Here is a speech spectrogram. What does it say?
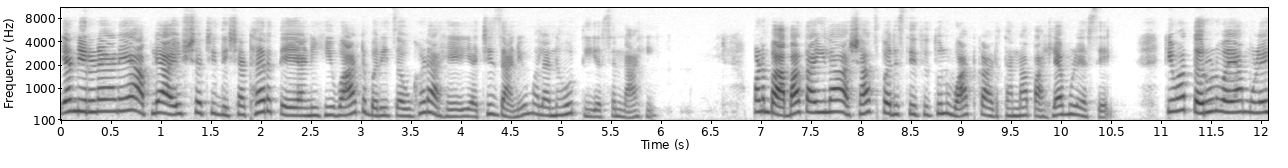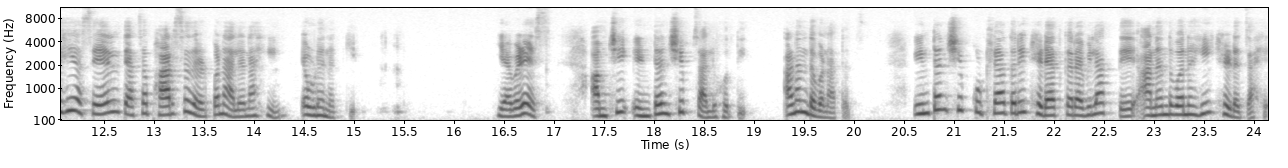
या निर्णयाने आपल्या आयुष्याची दिशा ठरते आणि ही वाट बरीच अवघड आहे याची जाणीव मला नव्हती असं नाही. पण बाबा ताईला अशाच परिस्थितीतून वाट काढताना पाहिल्यामुळे असेल किंवा तरुण वयामुळेही असेल त्याचं फारसं दडपण आलं नाही एवढं नक्की. यावेळेस आमची इंटर्नशिप चालू होती आनंदवनातच. इंटर्नशिप कुठल्या तरी खेड्यात करावी लागते. आनंदवनही खेडच आहे.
